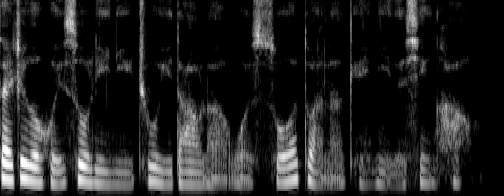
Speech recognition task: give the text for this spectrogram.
在这个回溯里，你注意到了我缩短了给你的信号，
